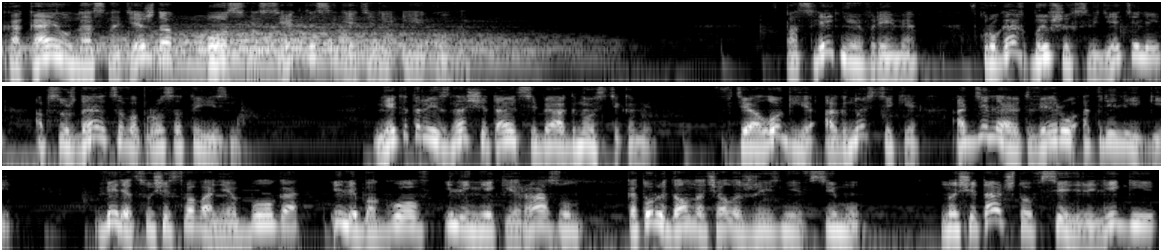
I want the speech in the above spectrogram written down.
Какая у нас надежда после секты свидетелей Иеговы? В последнее время в кругах бывших свидетелей обсуждается вопрос атеизма. Некоторые из нас считают себя агностиками. В теологии агностики отделяют веру от религии. Верят в существование Бога или богов или некий разум, который дал начало жизни всему, но считают, что все религии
